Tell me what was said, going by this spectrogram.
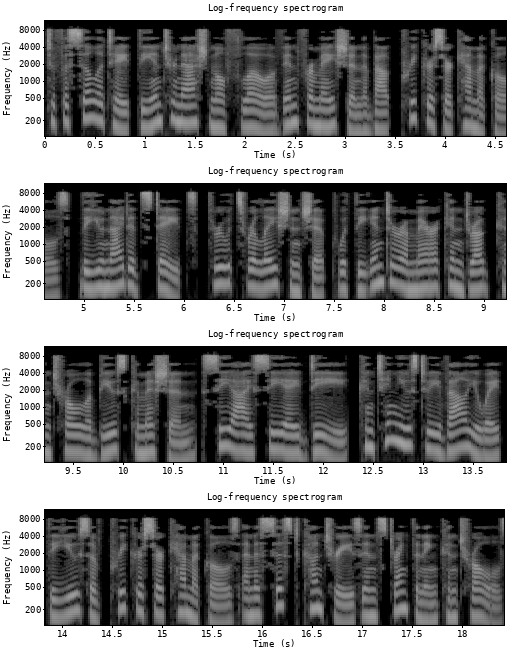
To facilitate the international flow of information about precursor chemicals, the United States, through its relationship with the Inter-American Drug Control Abuse Commission (CICAD), continues to evaluate the use of precursor chemicals and assist countries in strengthening controls.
